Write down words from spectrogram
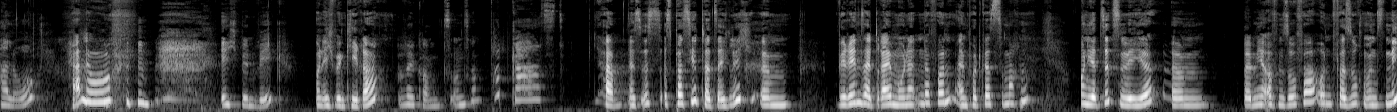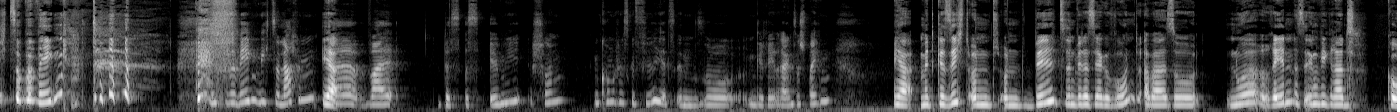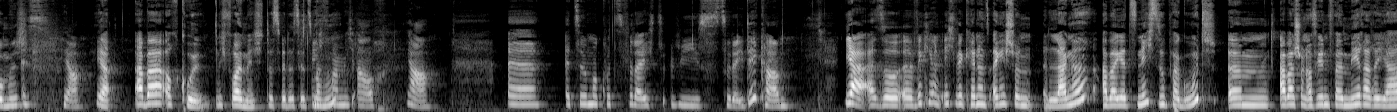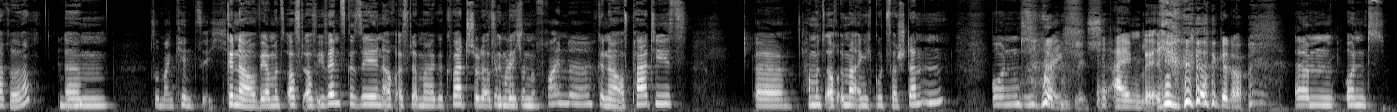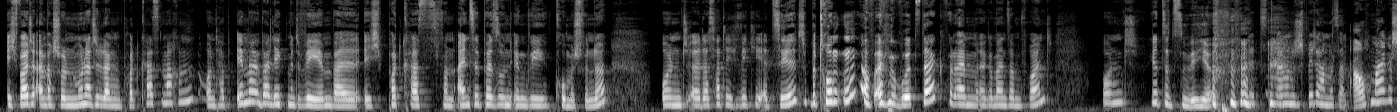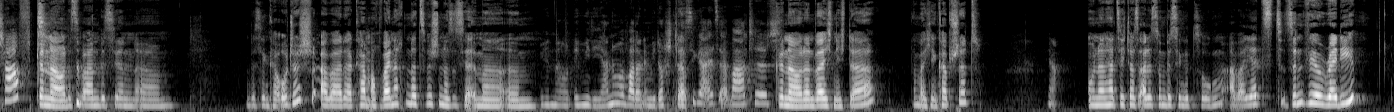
Hallo, Hallo. ich bin Vic. Und ich bin Kira. Willkommen zu unserem Podcast. Ja, es ist, es passiert tatsächlich. Ähm, wir reden seit drei Monaten davon, einen Podcast zu machen. Und jetzt sitzen wir hier ähm, bei mir auf dem Sofa und versuchen uns nicht zu bewegen. Nicht zu bewegen, nicht zu lachen, Ja. äh, weil das ist irgendwie schon ein komisches Gefühl, jetzt in so ein Gerät reinzusprechen. Ja, mit Gesicht und, und Bild sind wir das ja gewohnt, aber so nur reden ist irgendwie gerade komisch. Es, ja, Ja, aber auch cool. Ich freue mich, dass wir das jetzt ich freue machen. mich auch. Ja. Äh, erzähl mal kurz vielleicht, wie es zu der Idee kam. Ja, also äh, Vicky und ich, wir kennen uns eigentlich schon lange, aber jetzt nicht super gut, ähm, aber schon auf jeden Fall mehrere Jahre. Ähm, So, man kennt sich. genau, wir haben uns oft auf Events gesehen, auch öfter mal gequatscht oder auf Gemeinsame irgendwelchen, Freunde. genau, auf Partys. Äh, haben uns auch immer eigentlich gut verstanden und Eigentlich. Eigentlich, genau. Ähm, und ich wollte einfach schon monatelang einen Podcast machen und habe immer überlegt, mit wem, weil ich Podcasts von Einzelpersonen irgendwie komisch finde. Und äh, das hatte ich Vicky erzählt, betrunken auf einem Geburtstag von einem äh, gemeinsamen Freund. Und jetzt sitzen wir hier. Jetzt, drei Monate später haben wir es dann auch mal geschafft. genau, das war ein bisschen, ähm, ein bisschen chaotisch, aber da kam auch Weihnachten dazwischen. Das ist ja immer, ähm, Genau, und irgendwie der Januar war dann irgendwie doch stressiger als erwartet. genau, dann war ich nicht da. Dann war ich in Kapstadt. Ja. Und dann hat sich das alles so ein bisschen gezogen. Aber jetzt sind wir ready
